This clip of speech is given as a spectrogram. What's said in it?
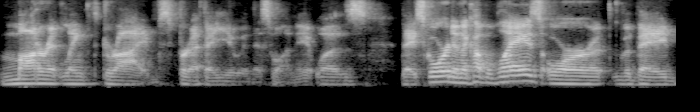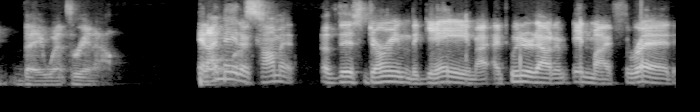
moderate length drives for FAU in this one. It was they scored in a couple plays or they they went three and out. And I made a comment of this during the game. I, I tweeted it out in, in my thread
